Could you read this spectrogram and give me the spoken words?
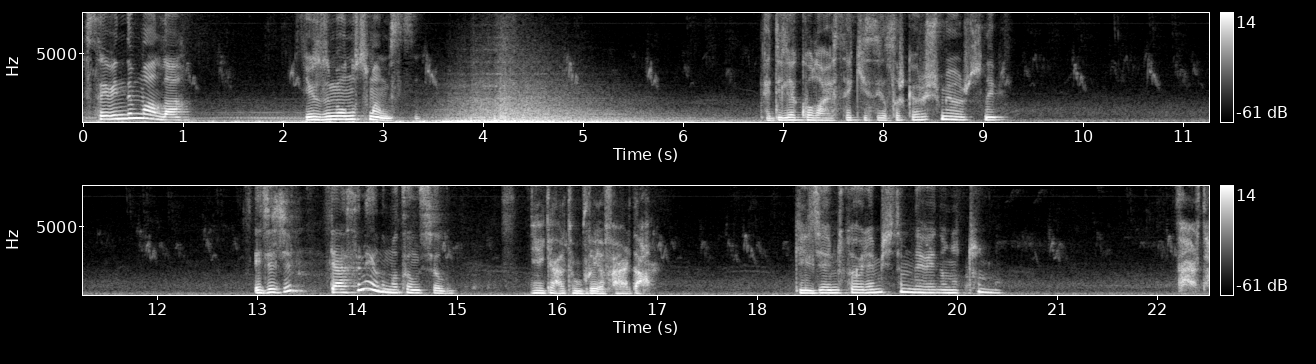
Sevindim valla. Yüzümü unutmamışsın. E dile kolay sekiz yıldır görüşmüyoruz Nevin. Ececiğim gelsene yanıma tanışalım. Niye geldin buraya Ferda? Geleceğimi söylemiştim Nevin unuttun mu? Ferda.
